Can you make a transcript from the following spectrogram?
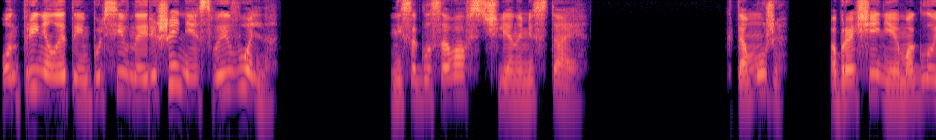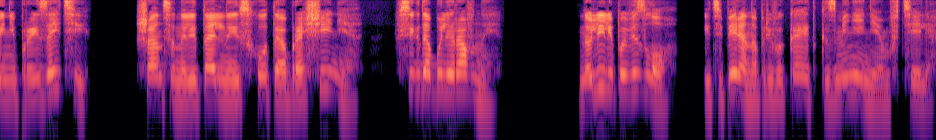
Он принял это импульсивное решение своевольно, не согласовав с членами стаи. К тому же обращение могло и не произойти. Шансы на летальный исход и обращение всегда были равны. Но Лили повезло, и теперь она привыкает к изменениям в теле.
